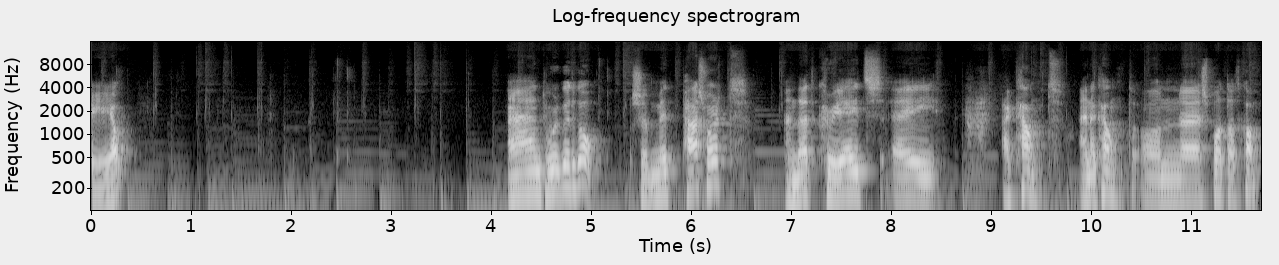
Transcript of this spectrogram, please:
Yep. And we're good to go. Submit password, and that creates a account, an account on uh, spod.com.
